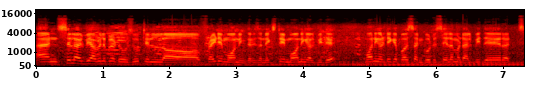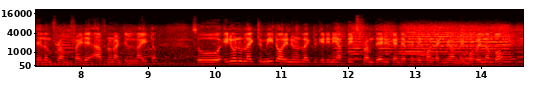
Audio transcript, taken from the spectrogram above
And still, I'll be available at Hosur till uh, Friday morning. That is the next day morning. I'll be there. Morning, I'll take a bus and go to Salem, and I'll be there at Salem from Friday afternoon until night. So anyone would like to meet or anyone would like to get any updates from there, you can definitely contact me on my mobile number.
